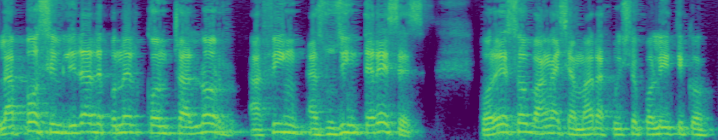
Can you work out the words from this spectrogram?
la posibilidad de poner contralor afín a sus intereses. Por eso van a llamar a juicio político.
